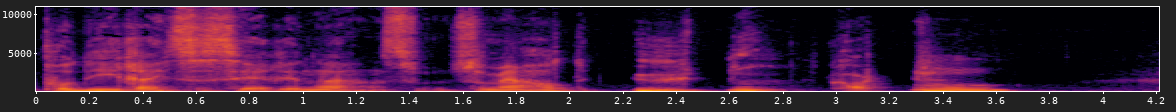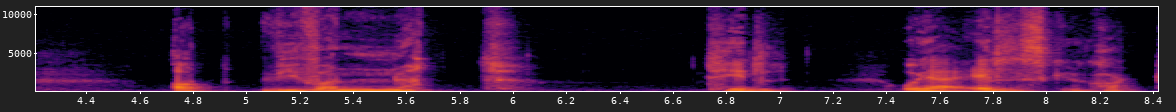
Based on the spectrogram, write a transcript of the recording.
på de reiseseriene som jeg har hatt uten kart, Mm. at vi var nødt til Og jeg elsker kart.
